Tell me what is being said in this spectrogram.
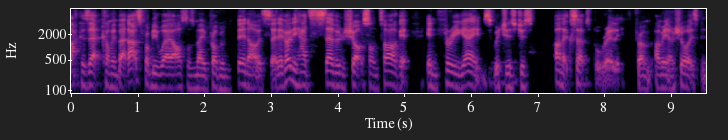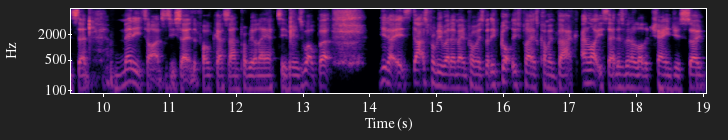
Lacazette coming back. That's probably where Arsenal's main problem has been, I would say. They've only had seven shots on target in three games, which is just unacceptable, really. From I mean, I'm sure it's been said many times, as you say in the podcast and probably on AFTV as well. But you know, it's that's probably where their main problem is. But they've got these players coming back. And like you said, there's been a lot of changes. So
